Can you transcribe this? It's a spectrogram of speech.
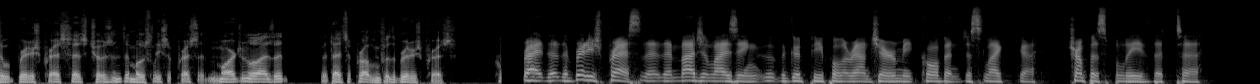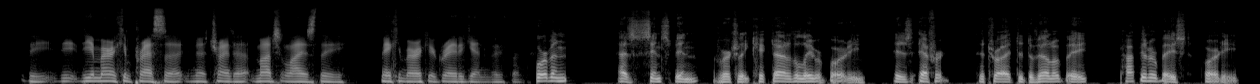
The British press has chosen to mostly suppress it and marginalize it, but that's a problem for the British press. Right, the, the British press, they're, they're marginalizing the, the good people around Jeremy Corbyn, just like uh, Trumpists believe that uh, the, the, the American press are you know, trying to marginalize the Make America Great Again movement. Corbyn has since been virtually kicked out of the Labour Party. His effort to try to develop a popular based party,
